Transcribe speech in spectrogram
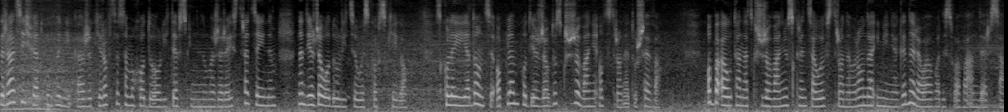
Z relacji świadków wynika, że kierowca samochodu o litewskim numerze rejestracyjnym nadjeżdżał od ulicy Łyskowskiego. Z kolei jadący Oplem podjeżdżał do skrzyżowania od strony Tuszewa. Oba auta na skrzyżowaniu skręcały w stronę ronda imienia generała Władysława Andersa.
